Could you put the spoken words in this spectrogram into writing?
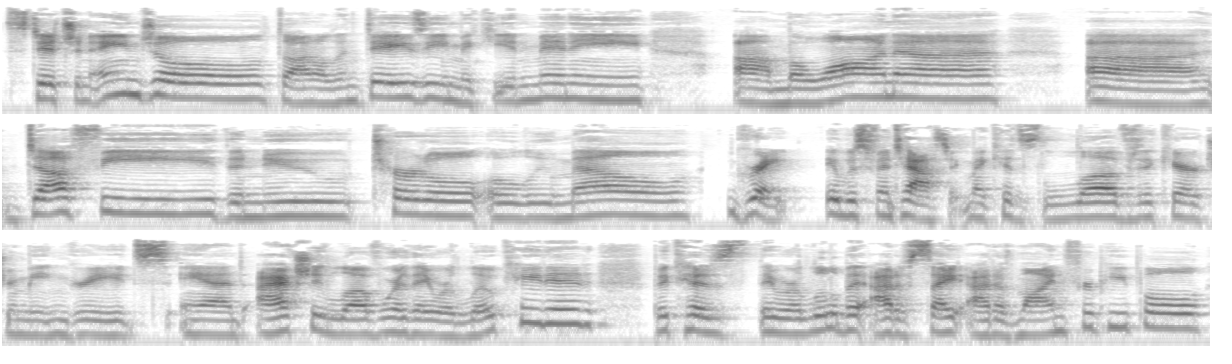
Stitch and Angel, Donald and Daisy, Mickey and Minnie, uh, Moana, uh, Duffy, the new turtle, Olu Mel. Great. It was fantastic. My kids loved the character meet and greets. And I actually love where they were located because they were a little bit out of sight, out of mind for people.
